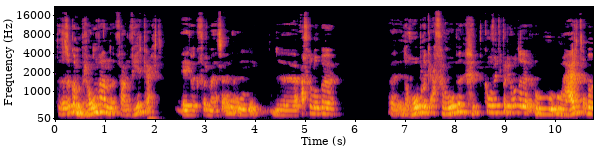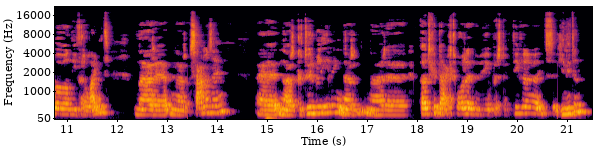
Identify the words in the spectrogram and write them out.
dat is ook een bron van, van veerkracht, eigenlijk, voor mensen. En de afgelopen eh, in de hopelijk afgelopen COVID-periode, hoe, hoe hard hebben we wel niet verlangd naar, eh, naar samen zijn, eh, naar cultuurbeleving, naar, naar eh, uitgedaagd worden eigen perspectieven, iets genieten,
